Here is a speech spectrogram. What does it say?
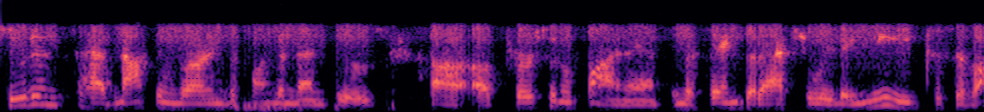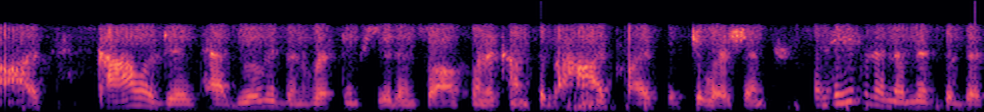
Students have not been learning the fundamentals uh, of personal finance and the things that actually they need to survive colleges have really been ripping students off when it comes to the high price of tuition. And even in the midst of this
